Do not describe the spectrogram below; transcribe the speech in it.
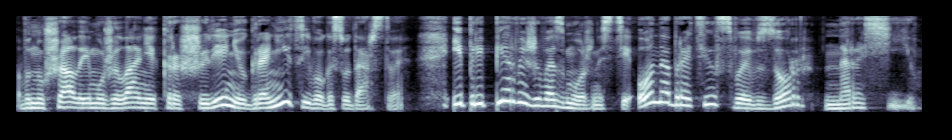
внушало ему желание к расширению границ его государства. И при первой же возможности он обратил свой взор на Россию.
